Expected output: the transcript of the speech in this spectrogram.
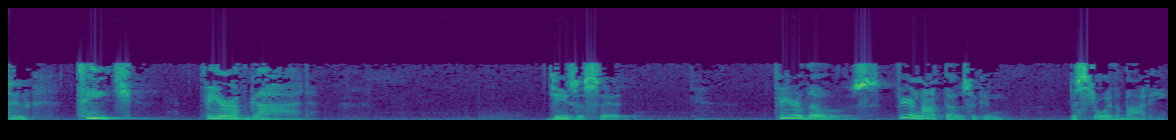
to teach fear of God. Jesus said, Fear those, fear not those who can destroy the body.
